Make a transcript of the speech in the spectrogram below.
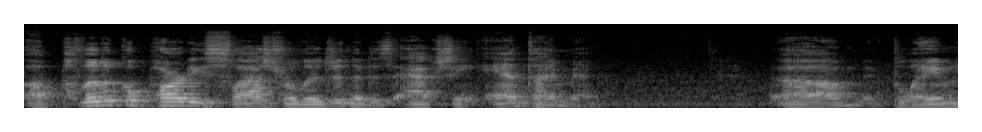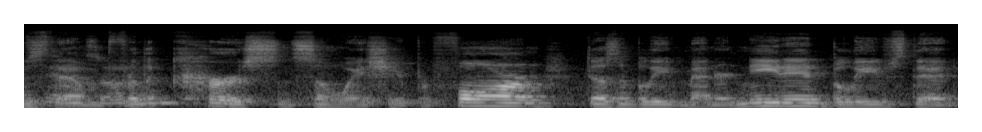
a political party slash religion that is actually anti men. Um, it blames them for the curse in some way, shape, or form. Doesn't believe men are needed. Believes that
